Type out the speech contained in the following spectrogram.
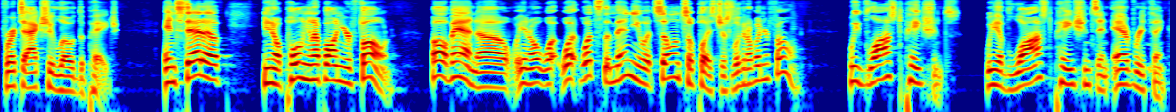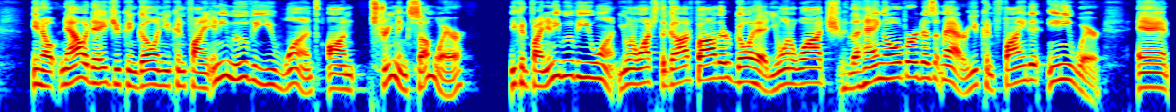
for it to actually load the page. Instead of, you know, pulling it up on your phone. Oh man, uh, you know, what, what what's the menu at so and so place? Just look it up on your phone. We've lost patience. We have lost patience in everything. You know, nowadays you can go and you can find any movie you want on streaming somewhere you can find any movie you want. You want to watch The Godfather? Go ahead. You want to watch The Hangover? It doesn't matter. You can find it anywhere. And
